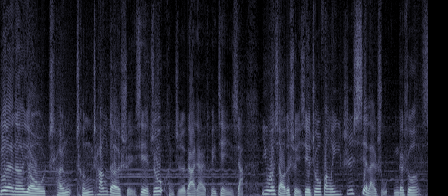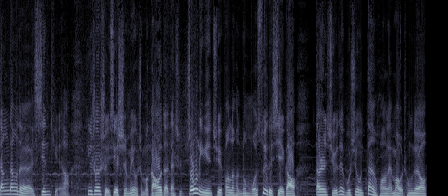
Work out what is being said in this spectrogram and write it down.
另外呢，有成成昌的水蟹粥，很值得大家来推荐一下。一窝小的水蟹粥放了一只蟹来煮，应该说相当的鲜甜啊。听说水蟹是没有什么膏的，但是粥里面却放了很多磨碎的蟹膏，当然绝对不是用蛋黄来冒充的哟。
